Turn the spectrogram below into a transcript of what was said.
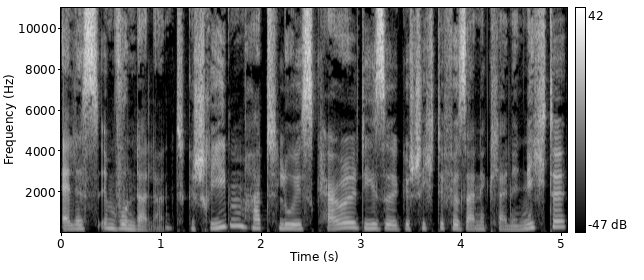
Alice im Wunderland. Geschrieben hat Lewis Carroll diese Geschichte für seine kleine Nichte,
